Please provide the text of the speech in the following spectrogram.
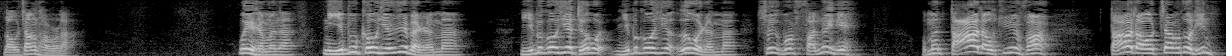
老张头了。为什么呢？你不勾结日本人吗？你不勾结德国？你不勾结俄国人吗？所以我们反对你，我们打倒军阀，打倒张作霖。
